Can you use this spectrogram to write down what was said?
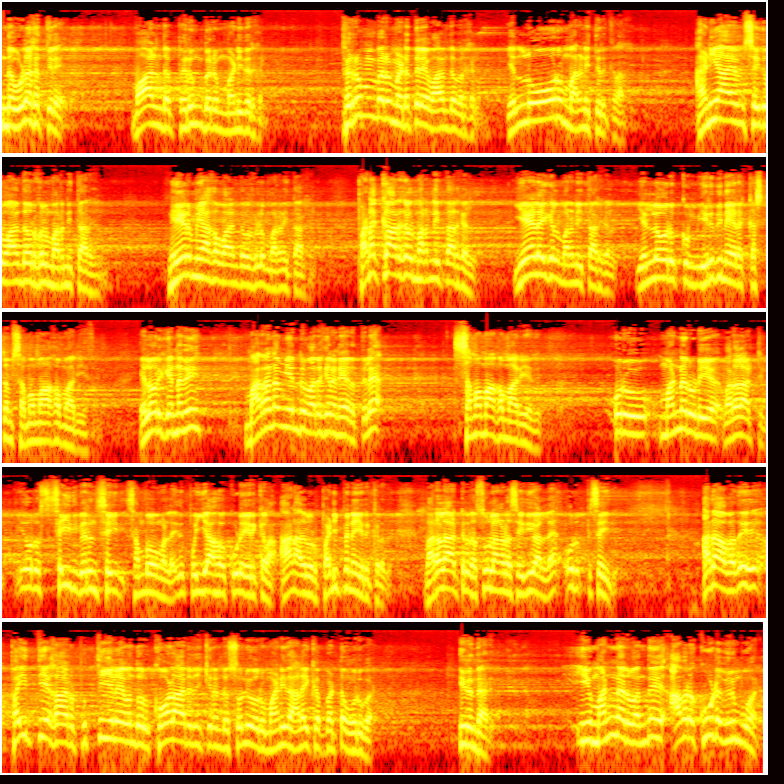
இந்த உலகத்திலே வாழ்ந்த பெரும் பெரும் மனிதர்கள் பெரும் பெரும் இடத்திலே வாழ்ந்தவர்கள் எல்லோரும் மரணித்திருக்கிறார்கள் அநியாயம் செய்து வாழ்ந்தவர்கள் மரணித்தார்கள். நேர்மையாக வாழ்ந்தவர்களும் மரணித்தார்கள். பணக்காரர்கள் மரணித்தார்கள். ஏழைகள் மரணித்தார்கள். எல்லோருக்கும் இறுதி நேர கஷ்டம் சமமாக மாறியது. எல்லோருக்கும் என்னது? மரணம் என்று வருகிற நேரத்தில் சமமாக மாறியது. ஒரு மன்னருடைய வரலாற்றில் இது ஒரு செய்தி வெறும் செய்தி சம்பவம் அல்ல. இது பொய்யாக கூட இருக்கலாம். ஆனால் அதில் ஒரு படிப்பினை இருக்கிறது. வரலாற்று ரசூலாங்கட செய்தியோ அல்ல ஒரு செய்தி. அதாவது பைத்தியகார் புத்தியிலே வந்து ஒரு கோளாறு இருக்கிற என்று சொல்லி ஒரு மனித அழைக்கப்பட்ட ஒருவர் இருந்தார். இம்மன்னர் வந்து அவரை கூட விரும்புவார்.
